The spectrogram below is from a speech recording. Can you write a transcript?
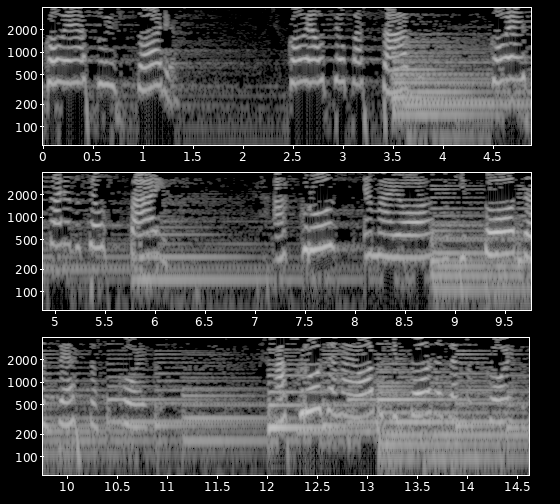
Qual é a sua história? Qual é o seu passado? Qual é a história dos seus pais? A cruz é maior do que todas essas coisas. A cruz é maior do que todas essas coisas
